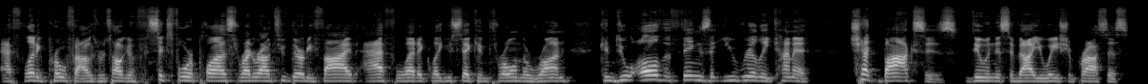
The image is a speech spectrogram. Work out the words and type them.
athletic profiles. We're talking six four plus, right around 235, athletic, like you said, can throw in the run, can do all the things that you really kind of check boxes doing this evaluation process.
